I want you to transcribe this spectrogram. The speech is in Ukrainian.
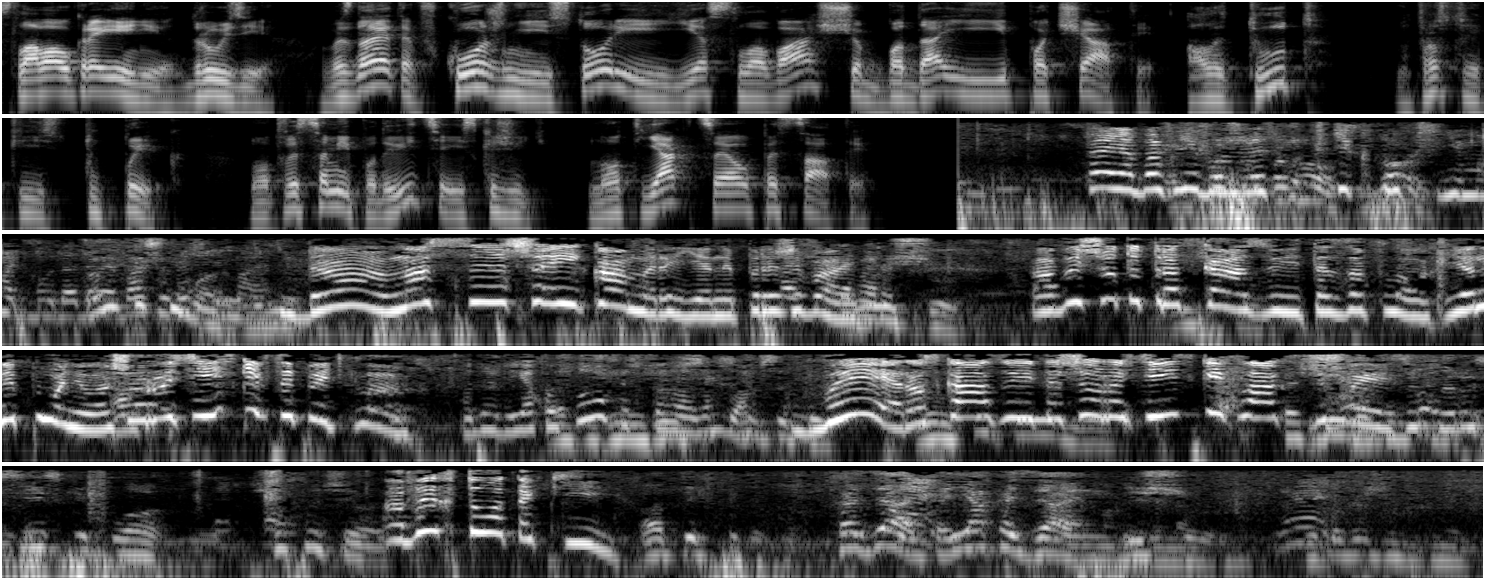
Слава Україні, друзі! Ви знаєте, в кожній історії є слова, щоб бодай її почати. Але тут ну просто якийсь тупик. Ну от ви самі подивіться і скажіть: ну от як це описати? Та я бо вже тік-ток знімати буде. Давай, бачу. Да, у нас е, ще і камери є, не переживайте. А ви що тут розказуєте за флаг? Я не поняла, що російський вцепить флаг? Подожди, я хоч слово щось сказала за флаг? Ви розказуєте, що російський флаг вцепить? Це російський флаг. Що случилось? А ви хто такі? А ти хто такий? Хозяйка, я хозяин І що? Ну, покажи документи.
